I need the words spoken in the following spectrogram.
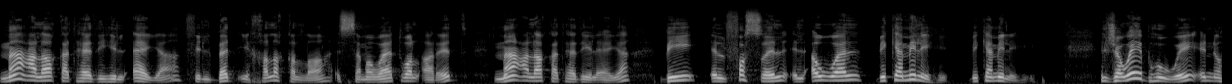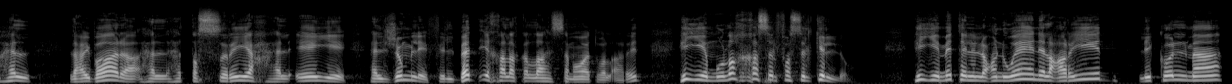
ما علاقة هذه الآية في البدء خلق الله السماوات والأرض؟ ما علاقة هذه الآية بالفصل الأول بكامله بكامله. الجواب هو أنه هل العبارة هالتصريح هالآية هالجملة في البدء خلق الله السماوات والأرض هي ملخص الفصل كله. هي مثل العنوان العريض لكل ما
